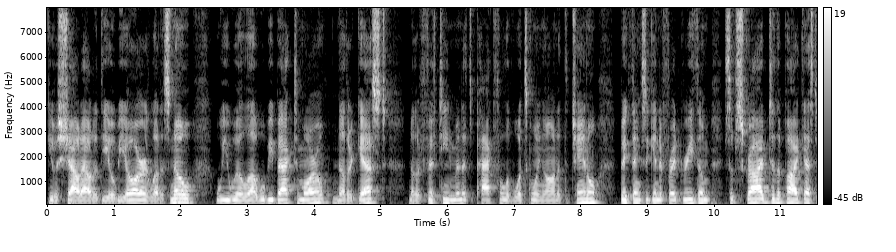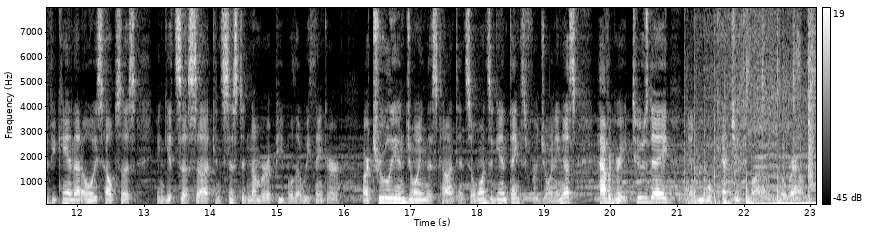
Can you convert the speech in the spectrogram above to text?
Give a shout out at the OBR. Let us know. We will uh, we'll be back tomorrow. Another guest, another 15 minutes packed full of what's going on at the channel. Big thanks again to Fred Greetham. Subscribe to the podcast if you can. That always helps us and gets us a consistent number of people that we think are are truly enjoying this content. So, once again, thanks for joining us. Have a great Tuesday, and we will catch you tomorrow.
